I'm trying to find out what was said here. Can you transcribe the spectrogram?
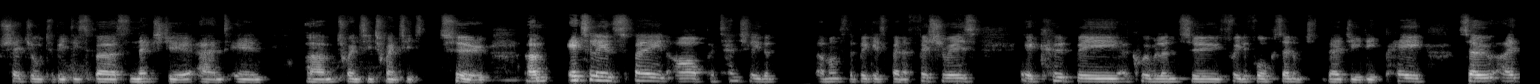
scheduled to be dispersed next year and in um, 2022. Um, Italy and Spain are potentially the amongst the biggest beneficiaries. It could be equivalent to three to four percent of their GDP. So I,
